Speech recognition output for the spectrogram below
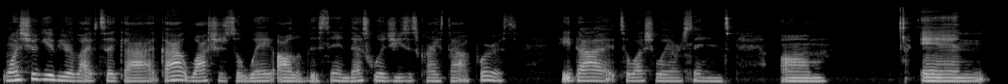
once you give your life to God, God washes away all of the sin. That's what Jesus Christ died for us. He died to wash away our sins. Um, and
